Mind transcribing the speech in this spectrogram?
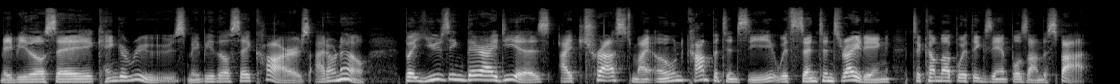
Maybe they'll say kangaroos. Maybe they'll say cars. I don't know. But using their ideas, I trust my own competency with sentence writing to come up with examples on the spot.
